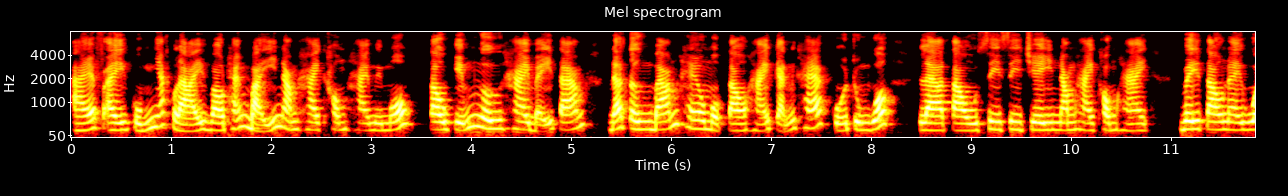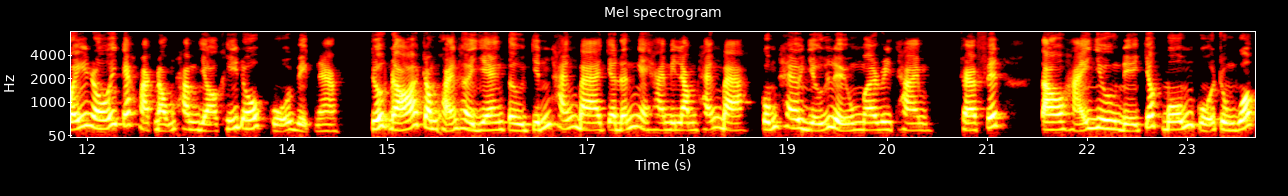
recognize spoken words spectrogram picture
AFA cũng nhắc lại vào tháng 7 năm 2021, tàu kiểm ngư 278 đã từng bám theo một tàu hải cảnh khác của Trung Quốc là tàu CCG 5202 vì tàu này quấy rối các hoạt động thăm dò khí đốt của Việt Nam. Trước đó, trong khoảng thời gian từ 9 tháng 3 cho đến ngày 25 tháng 3, cũng theo dữ liệu Maritime Traffic, tàu Hải dương địa chất 4 của Trung Quốc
